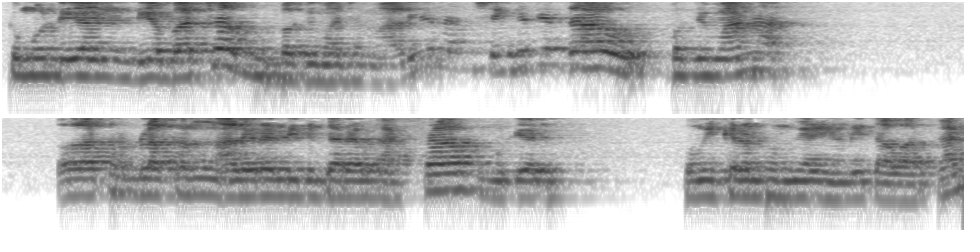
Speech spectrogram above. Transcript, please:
kemudian dia baca berbagai macam aliran sehingga dia tahu bagaimana latar belakang aliran di negara asal, kemudian pemikiran-pemikiran yang ditawarkan,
